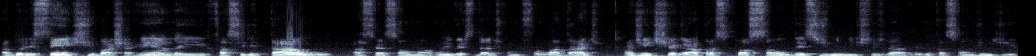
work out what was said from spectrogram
adolescentes de baixa renda e facilitar o acesso a uma universidade como foi o Haddad, a gente chegar para a situação desses ministros da educação hoje em dia.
